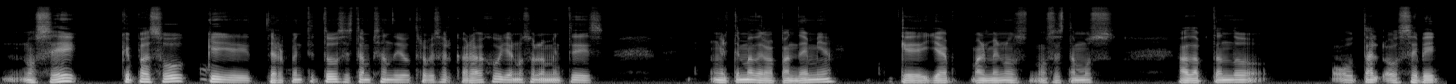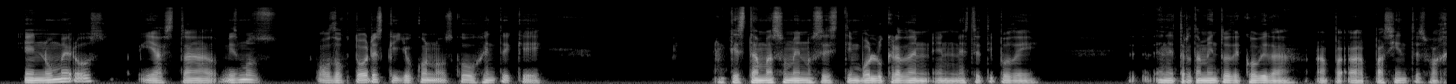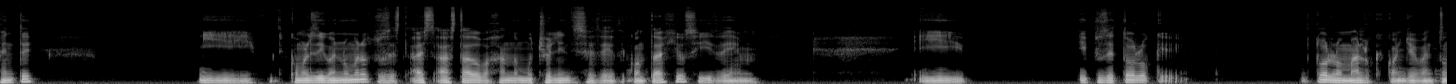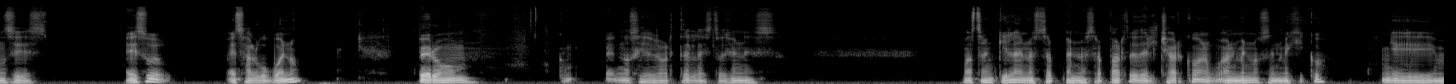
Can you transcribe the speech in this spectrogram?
no sé qué pasó que de repente todo se está empezando ya otra vez al carajo ya no solamente es el tema de la pandemia que ya al menos nos estamos adaptando o tal o se ve en números y hasta mismos o doctores que yo conozco o gente que que está más o menos este, involucrada en, este tipo de en el tratamiento de COVID a, pacientes o a gente. Y como les digo en números pues ha, estado bajando mucho el índice de, contagios y de y, y pues de todo lo que todo lo malo que conlleva. Entonces eso es algo bueno pero, eh, no sé, ahorita la situación es más tranquila en nuestra, en nuestra parte del charco, al, menos en México. Eh,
